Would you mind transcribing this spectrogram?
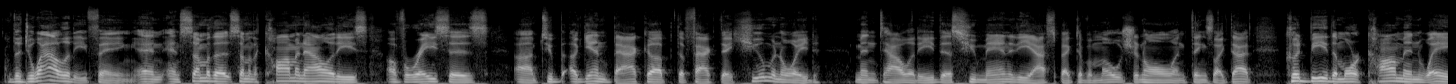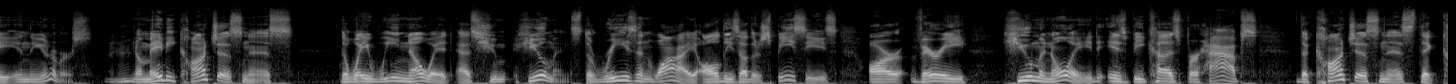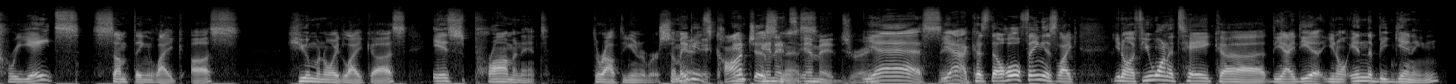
the duality thing and and some of the some of the commonalities of races uh, to again back up the fact that humanoid mentality this humanity aspect of emotional and things like that could be the more common way in the universe. You know maybe consciousness the way we know it as hum- humans the reason why all these other species are very humanoid is because perhaps the consciousness that creates something like us, humanoid like us, is prominent throughout the universe. So maybe Yeah, it's in- in its image, right? Yes, yeah, because the whole thing is like, you know, if you want to take uh, the idea, you know, in the beginning,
